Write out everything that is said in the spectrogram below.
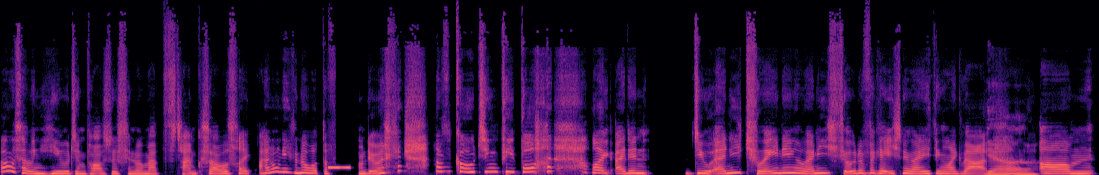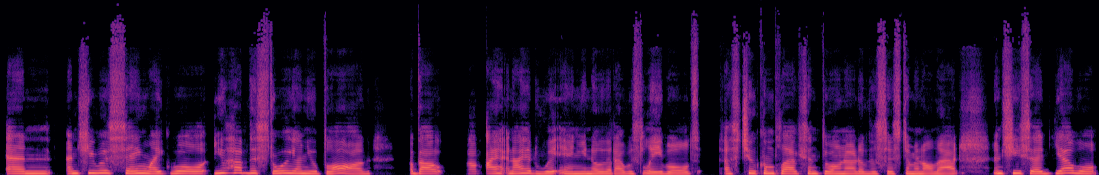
I was having huge imposter syndrome at this time because I was like, I don't even know what the f- I'm doing. I'm coaching people. like, I didn't do any training or any certification or anything like that. Yeah. Um, and and she was saying like, well, you have this story on your blog about I, and I had written, you know, that I was labeled as too complex and thrown out of the system and all that. And she said, Yeah, well,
